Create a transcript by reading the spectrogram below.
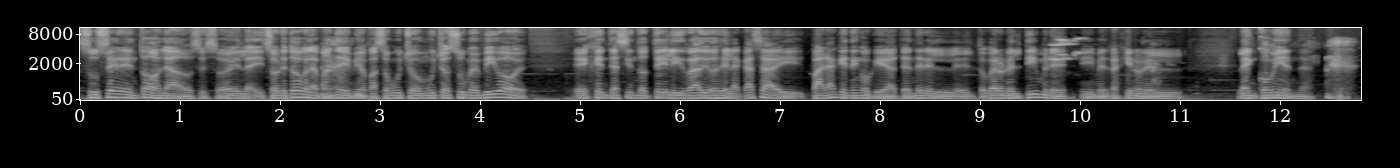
sucede en todos lados eso, eh, y sobre todo con la pandemia. Pasó mucho, mucho Zoom en vivo. Eh, gente haciendo tele y radio desde la casa y para que tengo que atender el, tocaron el timbre y me trajeron el, la encomienda.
